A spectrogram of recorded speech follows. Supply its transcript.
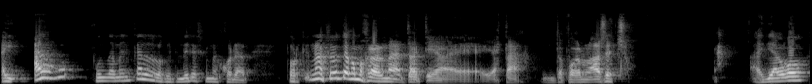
Hay algo fundamental en lo que tendrías que mejorar. Porque no, no tengo que mejorar nada, eh, ya está, entonces ¿por qué no lo has hecho? Hay algo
